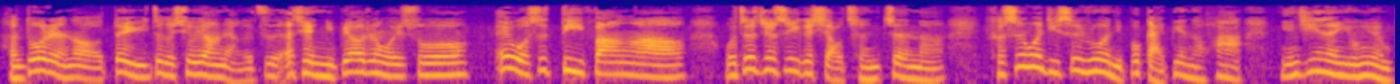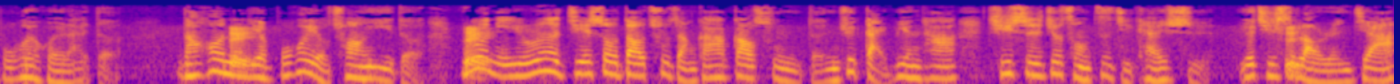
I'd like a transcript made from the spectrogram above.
很多人哦，对于这个“修养”两个字，而且你不要认为说，哎，我是地方啊，我这就是一个小城镇啊。可是问题是，如果你不改变的话，年轻人永远不会回来的。然后呢，也不会有创意的。如果你如果接受到处长刚刚告诉你的，你去改变它，其实就从自己开始。尤其是老人家，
